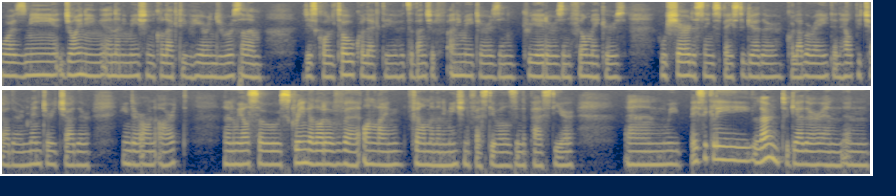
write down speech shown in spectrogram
was me joining an animation collective here in Jerusalem. It is called Toe Collective. It's a bunch of animators and creators and filmmakers who share the same space together, collaborate and help each other and mentor each other in their own art. And we also screened a lot of uh, online film and animation festivals in the past year and we basically learn together and and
